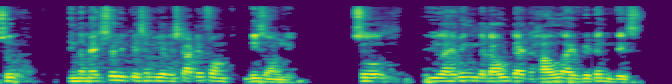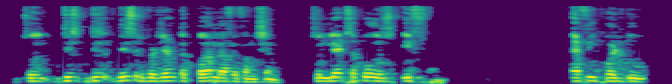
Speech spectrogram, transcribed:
So in the Maxwell equation we have started from this only. So you are having the doubt that how I've written this. So this this, this represents the curl of a function. So let's suppose if f equal to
